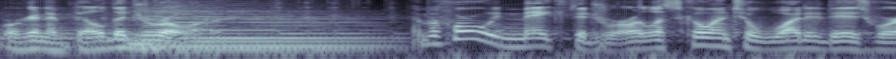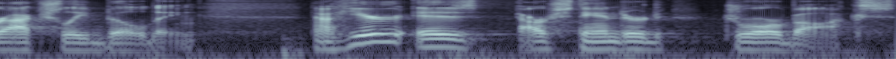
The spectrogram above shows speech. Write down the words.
we're going to build a drawer. And before we make the drawer, let's go into what it is we're actually building. Now, here is our standard drawer box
